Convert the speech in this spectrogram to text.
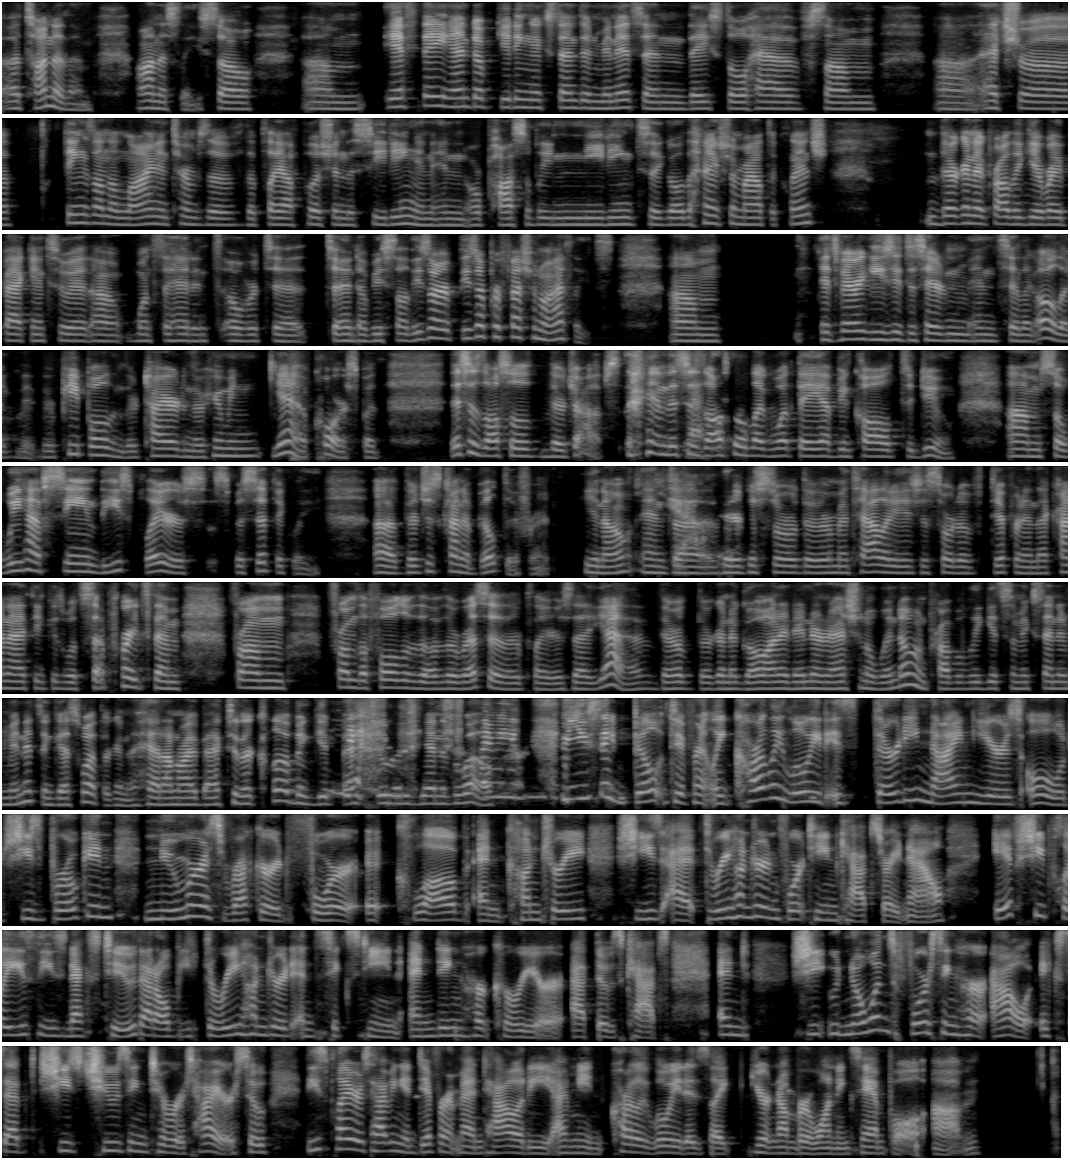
a, a ton of them, honestly. So um, if they end up getting extended minutes and they still have some uh, extra things on the line in terms of the playoff push and the seeding, and, and or possibly needing to go that extra mile to clinch, they're gonna probably get right back into it uh, once they head into, over to to NWSL. These are these are professional athletes. Um, it's very easy to say and say like oh like they're people and they're tired and they're human. Yeah of course but this is also their jobs and this yes. is also like what they have been called to do. Um so we have seen these players specifically uh they're just kind of built different you know and yeah. uh, they're just sort of their mentality is just sort of different and that kind of i think is what separates them from from the fold of the, of the rest of their players that yeah they're they're going to go on an international window and probably get some extended minutes and guess what? They're going to head on right back to their club and get back yeah. to it again as well. i mean you say built differently. Carli lloyd is 39 years old. She's broken numerous record for uh, club and country. She's at 314 caps right now. If she plays these next two, that'll be 316, ending her career at those caps. And she, no one's forcing her out except she's choosing to retire. So these players having a different mentality. I mean, Carli Lloyd is like your number one example. Um,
